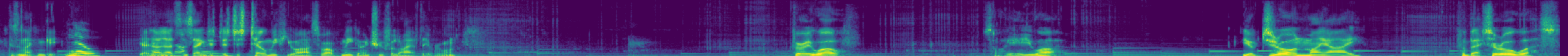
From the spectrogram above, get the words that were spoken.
Because then I can get you. No. Yeah, no, I'm that's the not saying. Just, just, just tell me if you are, so rather than me going truth or lie after everyone. Very well. So here you are. You've drawn my eye, for better or worse.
